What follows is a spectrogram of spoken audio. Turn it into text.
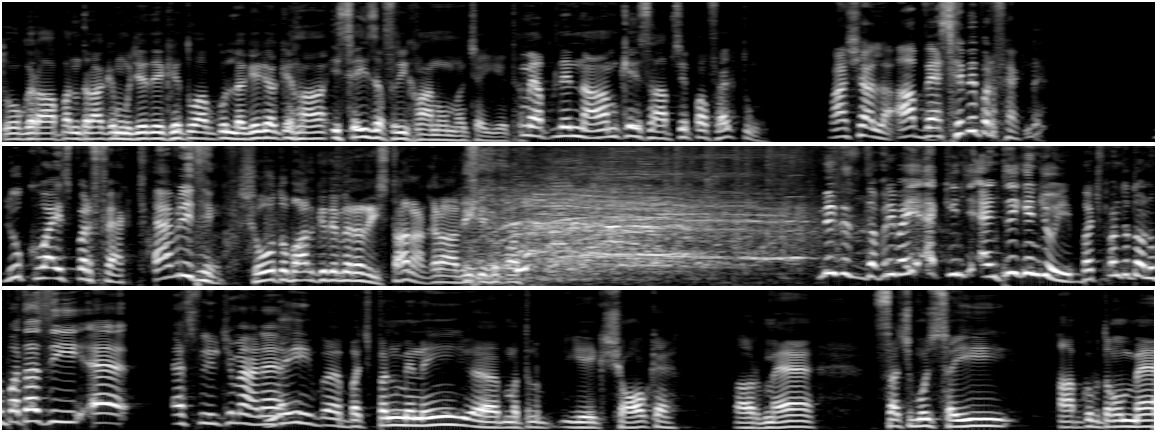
तो अगर आप अंदर आके मुझे देखें तो आपको लगेगा कि हाँ इसे ही जफ़री खान होना चाहिए था मैं अपने नाम के हिसाब से परफेक्ट हूँ माशाल्लाह आप वैसे भी परफेक्ट हैं look wise perfect everything show तो बाद कितने मेरा रिश्ता ना करा दी किसी पास ਨਹੀਂ ਤੇ ਜ਼ਫਰੀ ਭਾਈ ਇਹ ਕਿੰਜ ਐਂਟਰੀ ਕਿੰਜ ਹੋਈ ਬਚਪਨ ਤੋਂ ਤੁਹਾਨੂੰ ਪਤਾ ਸੀ ਇਹ ਇਸ ਫੀਲਡ 'ਚ ਮੈਂ ਆਣਾ ਹੈ नहीं ब- बचपन में नहीं अ, मतलब ये एक शौक है और मैं सचमुच सही आपको बताऊं मैं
